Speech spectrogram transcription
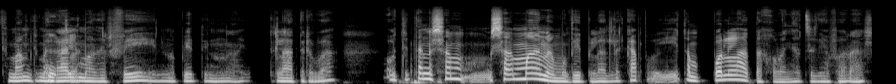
θυμάμαι τη μεγάλη μου αδερφή, την οποία την, τη λάτρευα, ότι ήταν σαν, σαν μάνα μου δίπλα. Δηλαδή, κάπου, ήταν πολλά τα χρόνια της διαφοράς.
